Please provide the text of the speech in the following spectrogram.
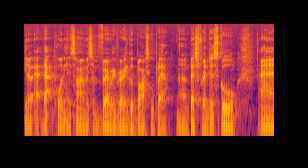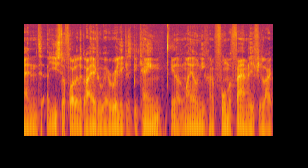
you know, at that point in time was a very, very good basketball player, uh, best friend at school. And I used to follow the guy everywhere, really, because became, you know, my only kind of form of family, if you like.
